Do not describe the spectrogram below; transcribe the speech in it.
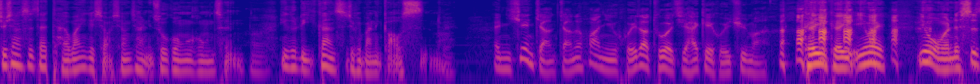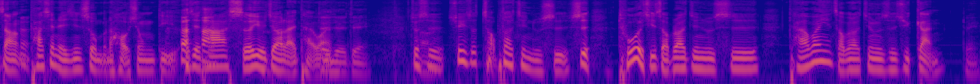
就像是在台湾一个小乡下，你做公共工程，嗯一个李干事就可以把你搞死嘛？哎，你现在讲讲的话，你回到土耳其还可以回去吗？可以可以，因为因为我们的市长他现在已经是我们的好兄弟，而且他十二月就要来台湾。对对对，就是所以说找不到建筑师，是土耳其找不到建筑师，台湾也找不到建筑师去干。对，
